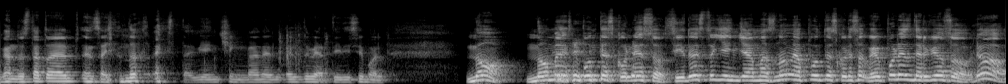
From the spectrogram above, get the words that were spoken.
cuando está todavía ensayando, está bien chingón, el divertidísimo. El, no, no me apuntes con eso. Si no estoy en llamas, no me apuntes con eso. Me pones nervioso. No,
